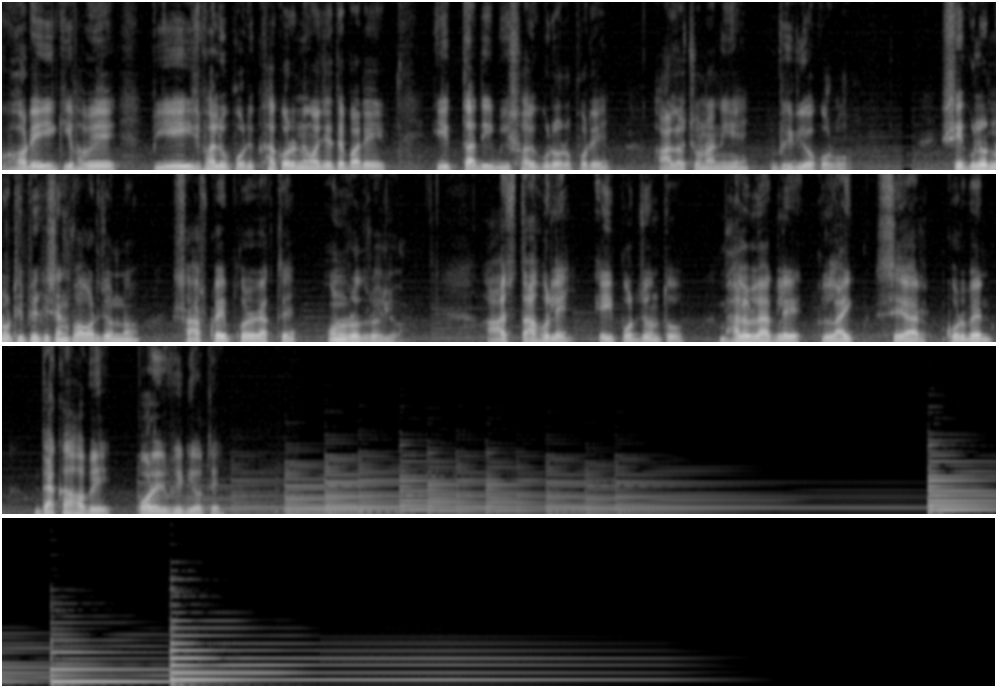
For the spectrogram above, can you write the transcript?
ঘরেই কীভাবে পিএইচ ভ্যালু পরীক্ষা করে নেওয়া যেতে পারে, ইত্যাদি বিষয়গুলোর উপরে আলোচনা নিয়ে ভিডিও করব। সেগুলোর নোটিফিকেশান পাওয়ার জন্য সাবস্ক্রাইব করে রাখতে অনুরোধ রইল। আজ তাহলে এই পর্যন্ত। ভালো লাগলে লাইক শেয়ার করবেন। দেখা হবে পরের ভিডিওতে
